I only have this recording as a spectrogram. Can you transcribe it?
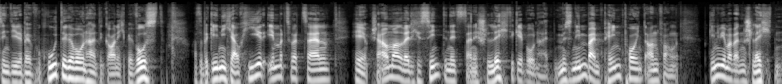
sind ihre guten Gewohnheiten gar nicht bewusst. Also beginne ich auch hier immer zu erzählen, hey, schau mal, welche sind denn jetzt deine schlechten Gewohnheiten? Wir müssen immer beim Painpoint anfangen. Beginnen wir mal bei den schlechten.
